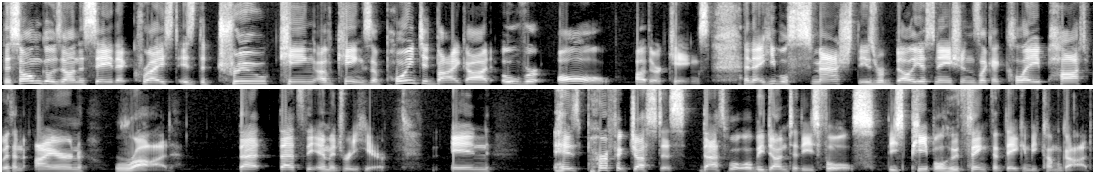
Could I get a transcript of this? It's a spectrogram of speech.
The psalm goes on to say that Christ is the true King of kings, appointed by God over all other kings, and that he will smash these rebellious nations like a clay pot with an iron rod. That, that's the imagery here. In his perfect justice, that's what will be done to these fools, these people who think that they can become God.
